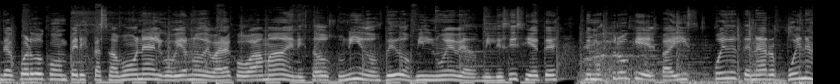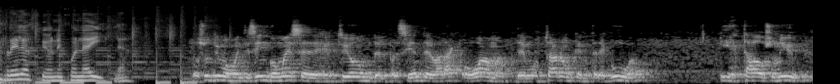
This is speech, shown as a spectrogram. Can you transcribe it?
De acuerdo con Pérez Casabona, el gobierno de Barack Obama en Estados Unidos de 2009 a 2017 demostró que el país puede tener buenas relaciones con la isla. Los últimos 25 meses de gestión del presidente Barack Obama demostraron que entre Cuba y Estados Unidos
